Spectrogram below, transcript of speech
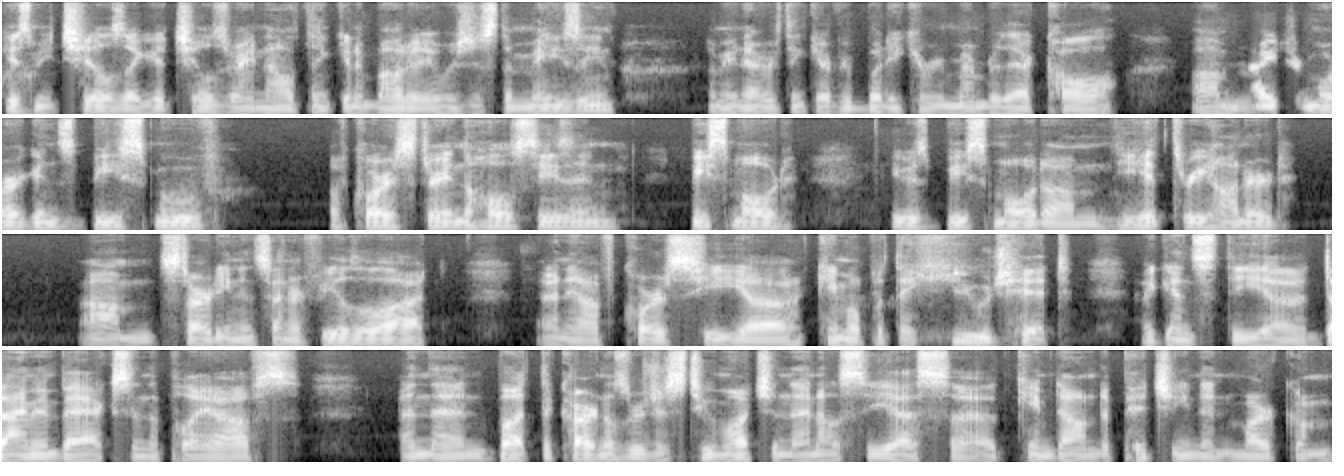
gives me chills. I get chills right now thinking about it. It was just amazing. I mean, I think everybody can remember that call. Um, Nyjer Morgan's beast move, of course, during the whole season, beast mode. He was beast mode. Um, he hit 300, um, starting in center field a lot, and of course, he uh, came up with a huge hit against the uh, Diamondbacks in the playoffs. And then, but the Cardinals were just too much, and then LCS uh, came down to pitching, and Marcum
